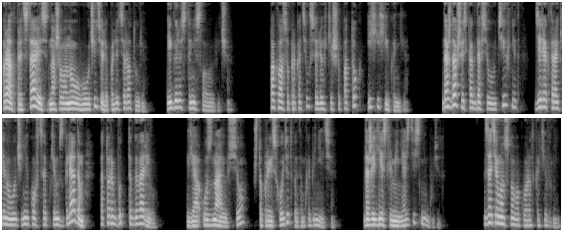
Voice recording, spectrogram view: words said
«Рад представить нашего нового учителя по литературе, Игоря Станиславовича». По классу прокатился легкий шепоток и хихиканье. Дождавшись, когда все утихнет, Директор окинул учеников цепким взглядом, который будто говорил, «Я узнаю все, что происходит в этом кабинете, даже если меня здесь не будет». Затем он снова коротко кивнул.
